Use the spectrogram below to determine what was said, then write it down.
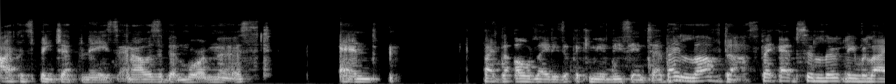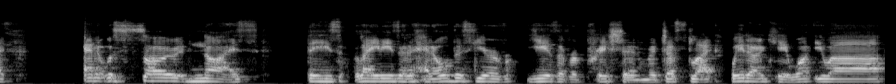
I could speak Japanese and I was a bit more immersed. And like the old ladies at the community centre. They loved us. They absolutely were like, and it was so nice. These ladies that had had all this year of years of repression were just like, we don't care what you are,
